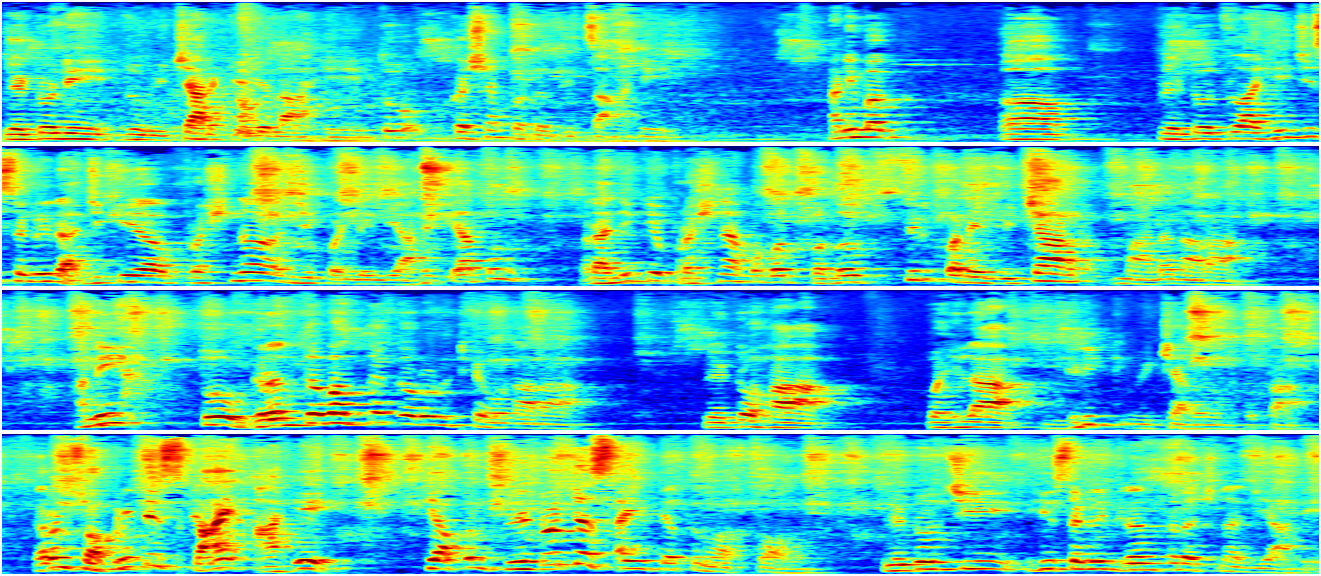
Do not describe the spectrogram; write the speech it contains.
प्लेटोने जो विचार केलेला आहे तो कशा पद्धतीचा आहे? आणि मग प्लेटोला ही जी सगळी राजकीय प्रश्न जी पडलेली आहे त्यातून राजकीय प्रश्नाबाबत पदस्थिरपणे विचार मांडणारा आणि तो ग्रंथबद्ध करून ठेवणारा प्लेटो हा पहिला ग्रीक विचारवंत होता. कारण सॉक्रेटिस काय आहे हे आपण प्लेटोच्या साहित्यातून वाचतो आहोत. प्लेटोची ही सगळी ग्रंथरचना जी आहे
